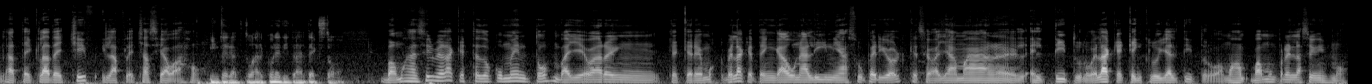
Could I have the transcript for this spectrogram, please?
la tecla de Shift y la flecha hacia abajo. Interactuar con editar texto. Vamos a decir, ¿verdad? Que este documento va a llevar en... que queremos, ¿verdad? Que tenga una línea superior que se va a llamar el, el título, ¿verdad? Que, que incluya el título. Vamos a, vamos a ponerle así mismo.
